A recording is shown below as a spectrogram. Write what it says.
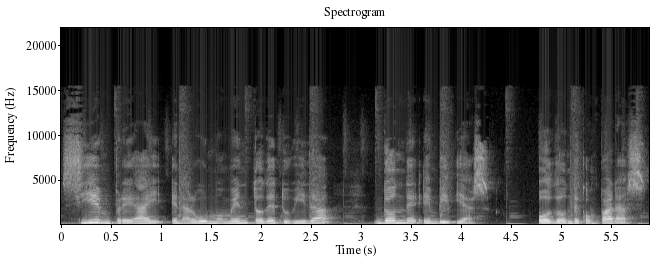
Siempre hay en algún momento de tu vida donde envidias o donde comparas.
